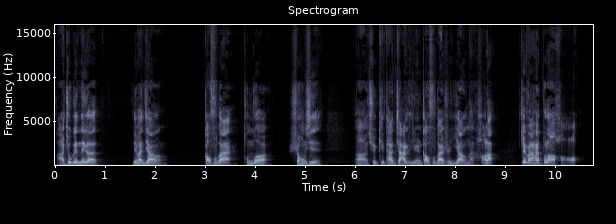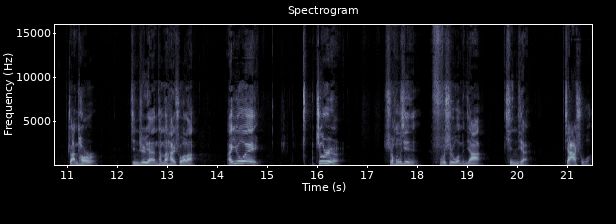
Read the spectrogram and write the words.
啊，就跟那个林满江搞腐败，通过石红信啊去给他家里人搞腐败是一样的。好了，这玩意儿还不落好，转头靳职员他们还说了：“哎呦喂，就是石红信。”服侍我们家亲戚家属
